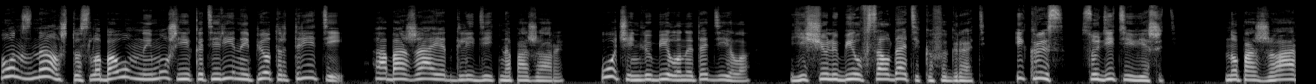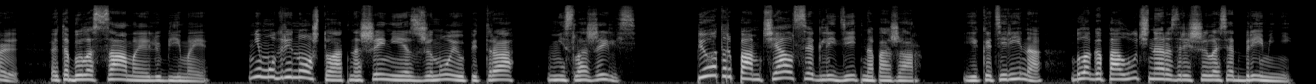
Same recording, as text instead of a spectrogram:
Он знал, что слабоумный муж Екатерины Петр III обожает глядеть на пожары. Очень любил он это дело. Еще любил в солдатиков играть и крыс судить и вешать. Но пожары — это было самое любимое. Не мудрено, что отношения с женой у Петра не сложились. Петр помчался глядеть на пожар. Екатерина благополучно разрешилась от бремени.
